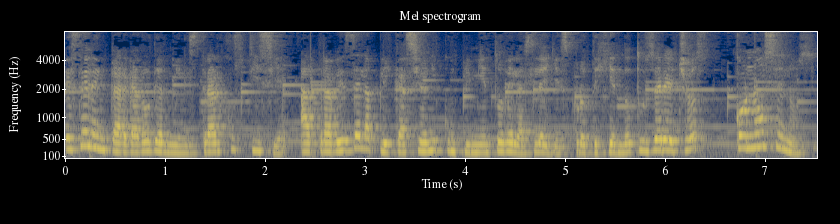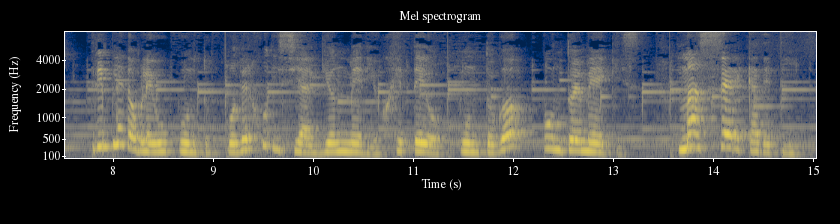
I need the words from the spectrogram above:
es el encargado de administrar justicia a través de la aplicación y cumplimiento de las leyes protegiendo tus derechos? Conócenos www.poderjudicial-medio-gto.gov.mx Más cerca de ti.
